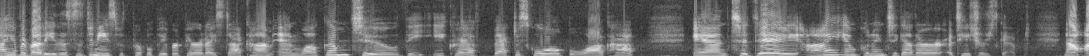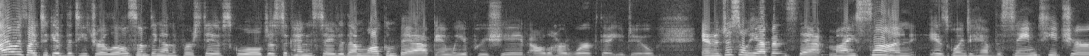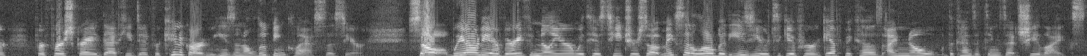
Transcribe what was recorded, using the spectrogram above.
Hi everybody, this is Denise with PurplePaperParadise.com and welcome to the eCraft Back to School blog hop. And today I am putting together a teacher's gift. Now I always like to give the teacher a little something on the first day of school just to kind of say to them welcome back and we appreciate all the hard work that you do. And it just so happens that my son is going to have the same teacher for first grade that he did for kindergarten. He's in a looping class this year. So we already are very familiar with his teacher, so it makes it a little bit easier to give her a gift because I know the kinds of things that she likes.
